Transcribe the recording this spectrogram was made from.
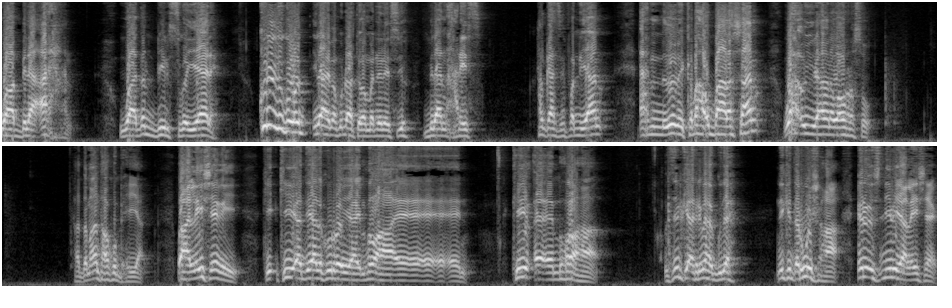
waa bilaa arxan. Waa dad biil sugayaala kulligood ilahay baan ku dhaartay waa madhaleysyo bilaa naxariis. Halkaasay fadhiyaan axmed madoobey kabaha u baalashaan waxa uu yidhahdana waa u rasuul hadda maanta ha ku bixiyaan waxaa lai sheegayay ki kii adiyaala ku roo yahay muxuu ahaa kii muxuu ahaa wasiirkii arrimaha gudaha ninkii darwiish ahaa inuu isdhiibayaa lai sheeg.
